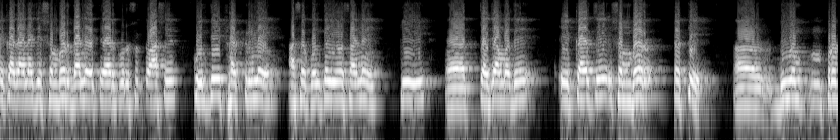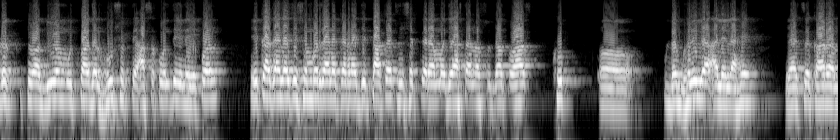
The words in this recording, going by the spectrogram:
एका दाण्याचे शंभर दाणे तयार करू शकतो असे कोणतीही फॅक्टरी नाही असं कोणताही व्यवसाय नाही. की त्याच्यामध्ये एकाचे शंभर टक्के दुय्यम प्रोडक्ट किंवा दुय्यम उत्पादन होऊ शकते असं कोणतेही नाही. पण एका दाण्याचे शंभर दाण्या करण्याची ताकद ही शेतकऱ्यामध्ये असताना सुद्धा तो आज खूप डबघडीला आलेला आहे. याचं कारण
